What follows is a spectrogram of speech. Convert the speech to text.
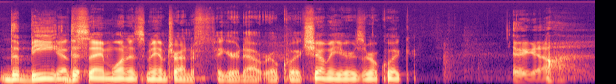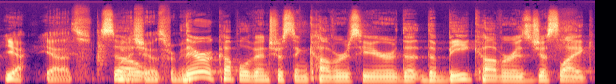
the B. You have the, the same one as me. I'm trying to figure it out real quick. Show me yours real quick. there you go. Yeah, yeah, that's So what it shows for me. there are a couple of interesting covers here. The the B cover is just like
